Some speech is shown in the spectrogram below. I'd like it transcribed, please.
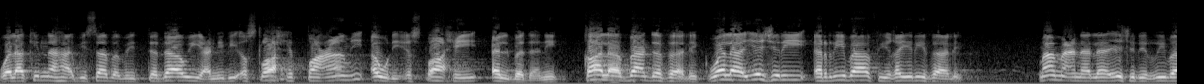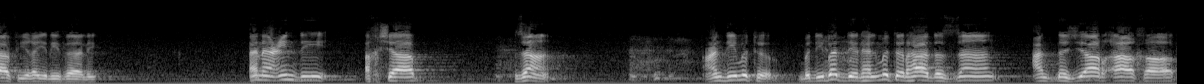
ولكنها بسبب التداوي يعني لإصلاح الطعام أو لإصلاح البدن. قال بعد ذلك ولا يجري الربا في غير ذلك. ما معنى لا يجري الربا في غير ذلك؟ أنا عندي أخشاب زان. عندي متر. بدي بدل هالمتر هذا الزان عند نجار آخر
